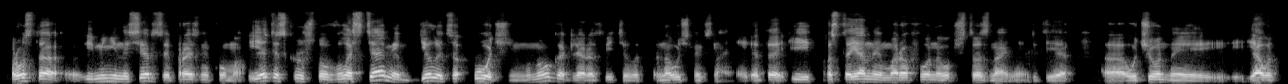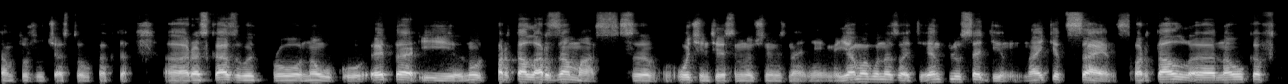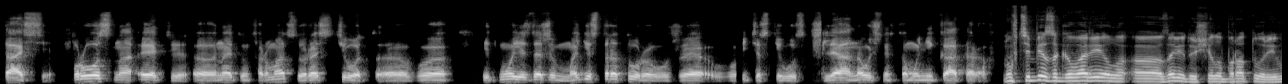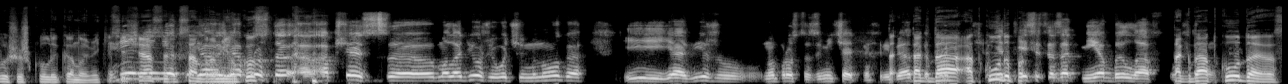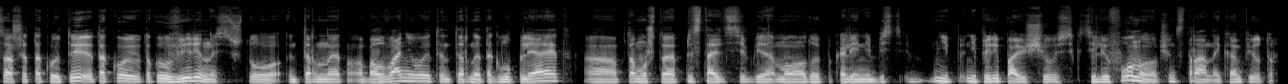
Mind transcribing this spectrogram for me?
просто именины сердца и праздник ума. Я тебе скажу, что властями делается очень много для развития вот научных знаний. Это и постоянные марафоны общества знания, где э, ученые, я вот там тоже участвовал как-то, э, рассказывают про науку. Это и ну, портал Арзамас с очень интересными научными знаниями. Я могу назвать N плюс 1, Naked Science, портал э, Наука в ТАСе, спрос на, эти, э, на эту информацию растет. Э, в ИТМО есть даже магистратура уже в питерский вуз для научных коммуникаторов. Ну, в тебе заговорил э, заведующий лабораторией Высшей школы экономики сейчас, нет, нет, Александр я, Милкус. Я просто общаюсь с э, молодежью очень много, и я вижу, ну, просто замечательных ребят. Тогда откуда... 10 назад не было. Тогда откуда, Саша, такой, ты, такой, такой уверенность, что интернет оболванивает, интернет оглупляет, э, потому что представить себе молодое поколение без не, не прилипающегося к телефону, в общем, странный компьютер.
